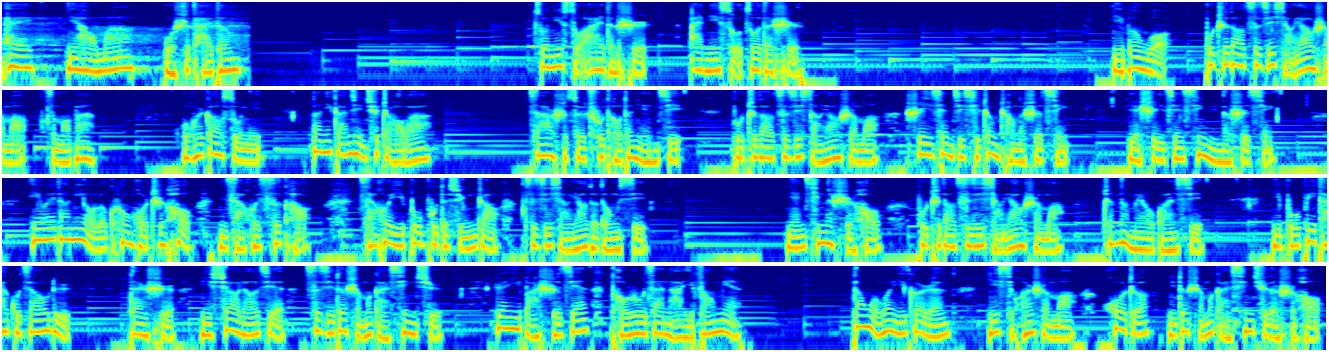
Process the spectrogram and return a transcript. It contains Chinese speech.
嘿，你好吗？我是台灯。做你所爱的事，爱你所做的事。你问我不知道自己想要什么怎么办？我会告诉你，那你赶紧去找吧！在二十岁出头的年纪，不知道自己想要什么是一件极其正常的事情，也是一件幸运的事情。因为当你有了困惑之后，你才会思考，才会一步步的寻找自己想要的东西。年轻的时候不知道自己想要什么，真的没有关系，你不必太过焦虑。但是你需要了解自己对什么感兴趣，愿意把时间投入在哪一方面。当我问一个人你喜欢什么，或者你对什么感兴趣的时候，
